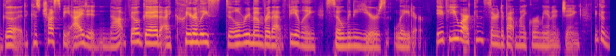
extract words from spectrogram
good because trust me, I did not feel good. I clearly still remember that feeling so many years later. If you are concerned about micromanaging, I think a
